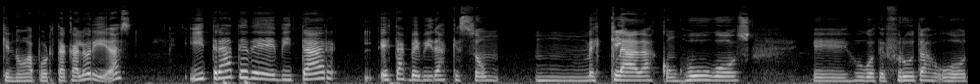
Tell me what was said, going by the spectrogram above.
que no aporta calorías, y trate de evitar estas bebidas que son mm, mezcladas con jugos, eh, jugos de frutas o,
